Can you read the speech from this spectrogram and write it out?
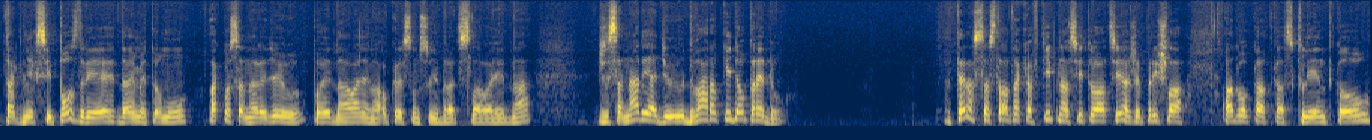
tak nech si pozrie, dajme tomu, ako sa nariadujú pojednávania na okresnom súde Bratislava 1, že sa nariadujú dva roky dopredu. Teraz sa stala taká vtipná situácia, že prišla advokátka s klientkou e,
